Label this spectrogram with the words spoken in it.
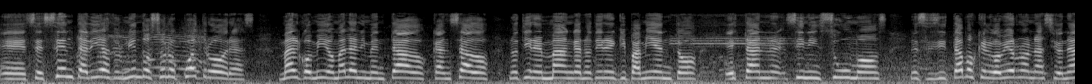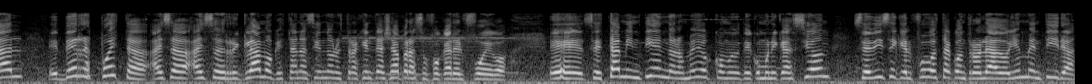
60 eh, días durmiendo solo 4 horas mal comidos, mal alimentados, cansados, no tienen mangas, no tienen equipamiento, están sin insumos. Necesitamos que el gobierno nacional eh, dé respuesta a, esos reclamos que están haciendo nuestra gente allá para sofocar el fuego. Eh, se está mintiendo en los medios de comunicación, se dice que el fuego está controlado y es mentira.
